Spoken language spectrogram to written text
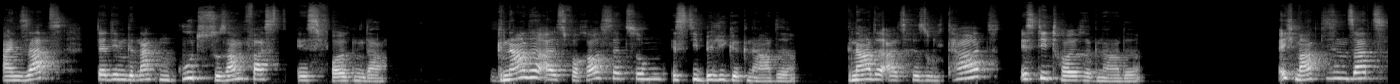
Ein Satz, der den Gedanken gut zusammenfasst, ist folgender. Gnade als Voraussetzung ist die billige Gnade. Gnade als Resultat ist die teure Gnade. Ich mag diesen Satz,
